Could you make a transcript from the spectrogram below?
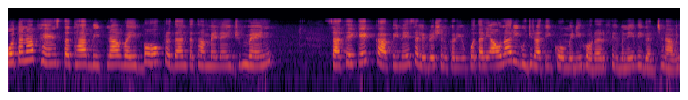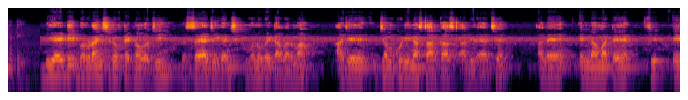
પોતાના ફેન્સ તથા બીટના વૈભવ પ્રદાન તથા મેનેજમેન્ટ સાથે કેક કાપીને સેલિબ્રેશન કર્યું. પોતાની આવનારી ગુજરાતી કોમેડી હોરર ફિલ્મની વિગત જણાવી હતી. BIT Baroda Institute of Technology Sayajiganj Manubhai ટાવરમાં આજે જમકુડીના સ્ટારકાસ્ટ આવી રહ્યા છે અને એમના માટે એ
